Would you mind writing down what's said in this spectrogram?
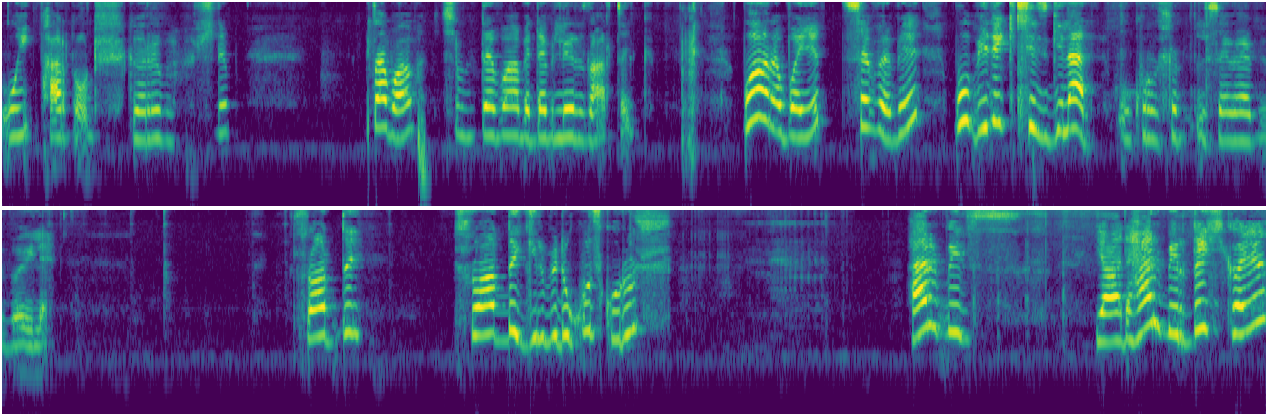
Uy pardon görememiştim. Tamam şimdi devam edebiliriz artık. Bu arabayın sebebi bu minik çizgiler. O kuruşun sebebi böyle. Şu anda şu anda 29 kuruş her bir yani her bir dakikaya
